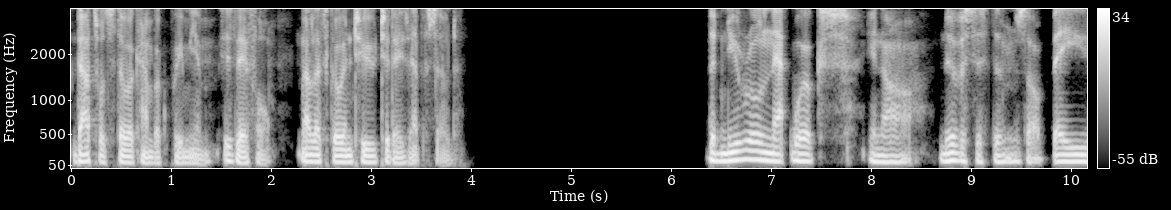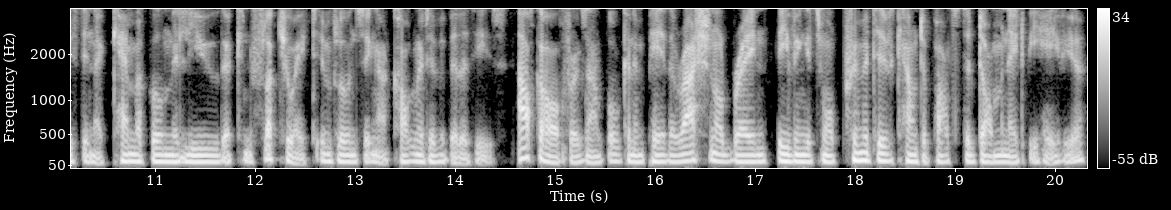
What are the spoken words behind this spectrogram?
that's what Stoic Handbook Premium is there for. Now, let's go into today's episode. The neural networks in our nervous systems are bathed in a chemical milieu that can fluctuate, influencing our cognitive abilities. Alcohol, for example, can impair the rational brain, leaving its more primitive counterparts to dominate behavior,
